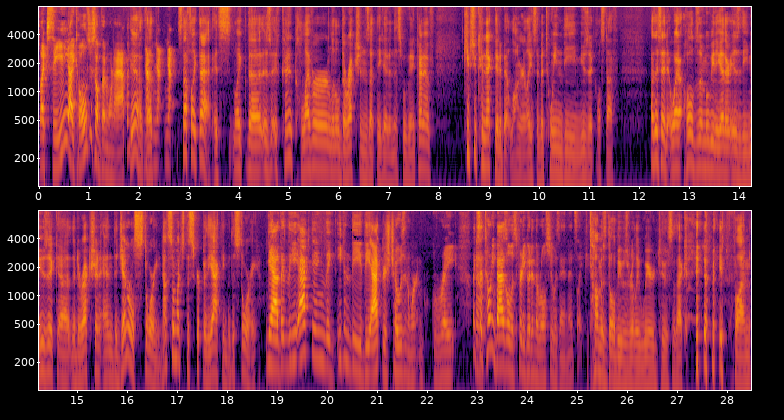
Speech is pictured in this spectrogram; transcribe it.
"Like, see, I told you something would happen." Yeah, that, Nyah, nyah, nyah. stuff like that. It's like the it's, it's kind of clever little directions that they did in this movie. It kind of keeps you connected a bit longer, like I said, between the musical stuff. As I said, what holds the movie together is the music, uh, the direction, and the general story. Not so much the script or the acting, but the story. Yeah, the, the acting, the even the the actors chosen weren't great. Like I said, Toni Basil was pretty good in the role she was in. It's like, Thomas Dolby was really weird too, so that kind of made it fun.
